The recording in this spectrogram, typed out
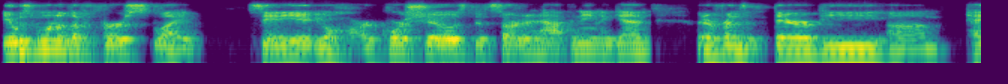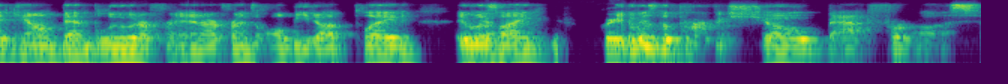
it was one of the first like San Diego hardcore shows that started happening again. And our friends at Therapy, um, Headcount, Bent Blue, and our fr- and our friends All Beat Up played. It was Yeah. like Great. it was the perfect show back for us.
